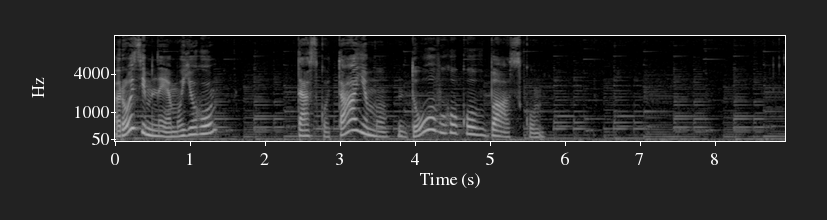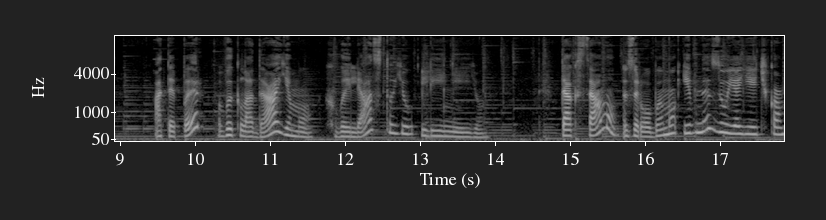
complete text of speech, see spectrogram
розімнемо його та скотаємо довгу ковбаску. А тепер викладаємо хвилястою лінією. Так само зробимо і внизу яєчка.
